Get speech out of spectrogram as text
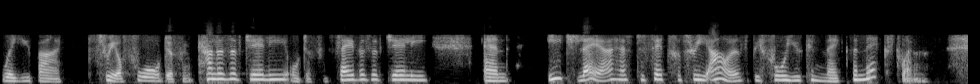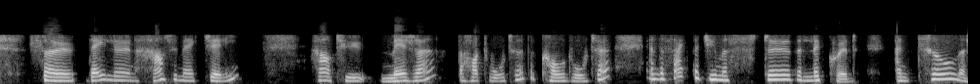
where you buy three or four different colors of jelly or different flavors of jelly, and each layer has to set for three hours before you can make the next one. So they learn how to make jelly, how to measure the hot water, the cold water, and the fact that you must stir the liquid until the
